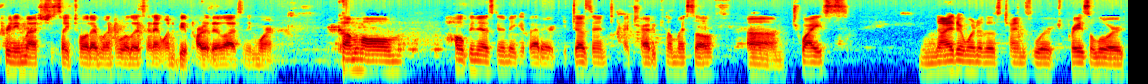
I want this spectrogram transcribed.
pretty much just like told everyone the world race I didn't want to be a part of their lives anymore. Come home, hoping that it's going to make it better. It doesn't. I tried to kill myself um, twice. Neither one of those times worked. Praise the Lord.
